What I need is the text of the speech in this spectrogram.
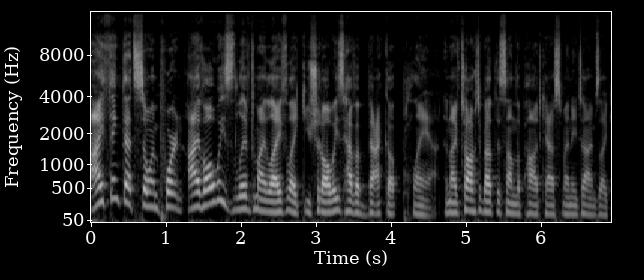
I think that's so important. I've always lived my life like you should always have a backup plan. And I've talked about this on the podcast many times. Like,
